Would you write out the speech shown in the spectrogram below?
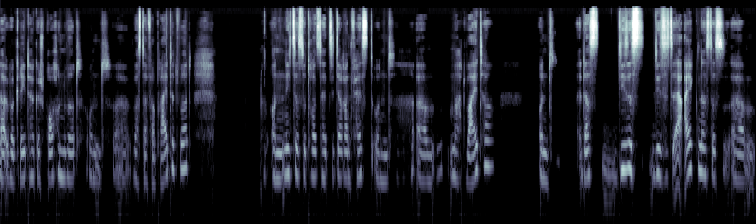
da über Greta gesprochen wird und äh, was da verbreitet wird. Und nichtsdestotrotz hält sie daran fest und ähm, macht weiter. Und dass dieses, dieses Ereignis, das, ähm,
